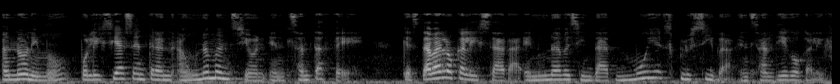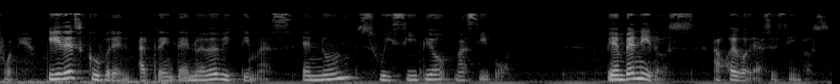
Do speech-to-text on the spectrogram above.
anónimo, policías entran a una mansión en Santa Fe que estaba localizada en una vecindad muy exclusiva en San Diego, California, y descubren a 39 víctimas en un suicidio masivo. Bienvenidos a Juego de Asesinos.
